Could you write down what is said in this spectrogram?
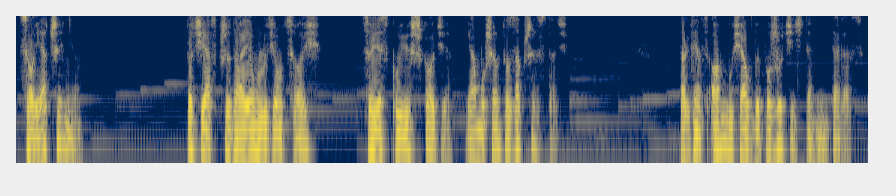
co ja czynię? To ci ja sprzedaję ludziom coś, co jest ku ich szkodzie. Ja muszę to zaprzestać. Tak więc on musiałby porzucić ten interes,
